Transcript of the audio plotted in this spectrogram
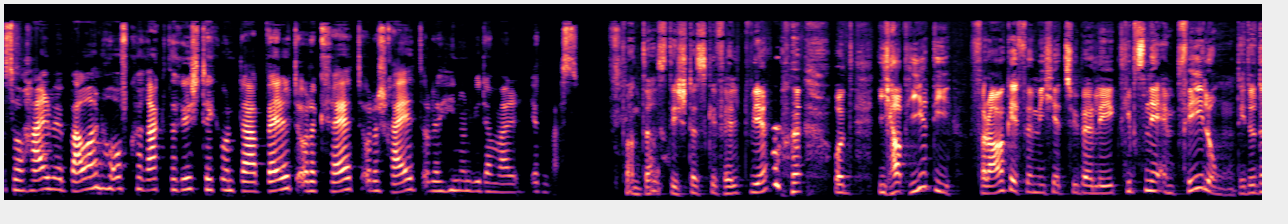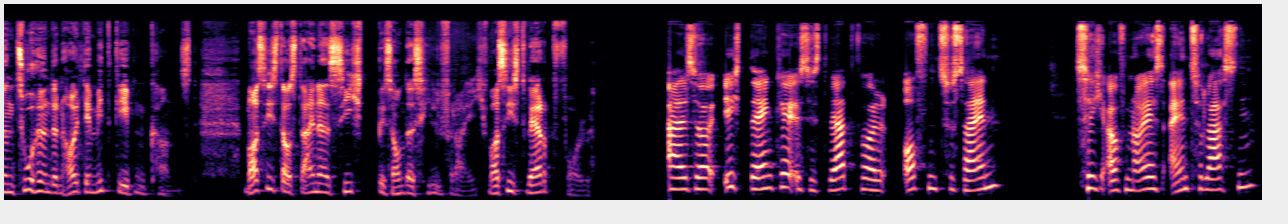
so halbe Bauernhof-Charakteristik und da bellt oder kräht oder schreit oder hin und wieder mal irgendwas. Fantastisch, das gefällt mir. Und ich habe hier die Frage für mich jetzt überlegt, gibt es eine Empfehlung, die du den Zuhörenden heute mitgeben kannst? Was ist aus deiner Sicht besonders hilfreich? Was ist wertvoll? Also ich denke, es ist wertvoll, offen zu sein, sich auf Neues einzulassen,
